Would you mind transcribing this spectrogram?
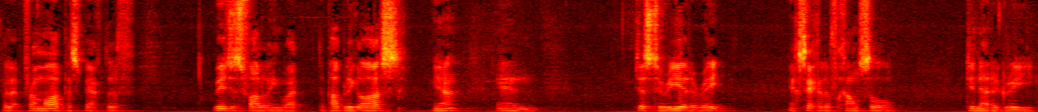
but from our perspective, we're just following what the public asks. Yeah, and just to reiterate, executive council did not agree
